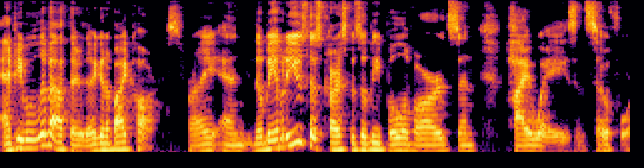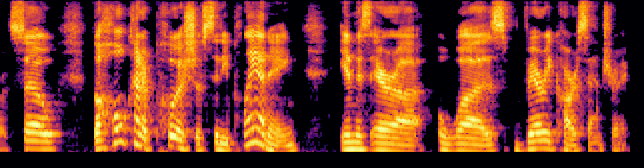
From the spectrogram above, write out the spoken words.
And people who live out there, they're going to buy cars, right? And they'll be able to use those cars because there'll be boulevards and highways and so forth. So the whole kind of push of city planning in this era was very car centric.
